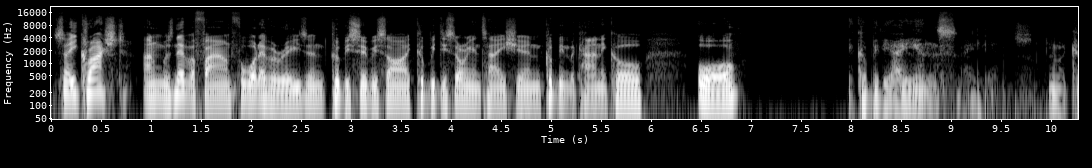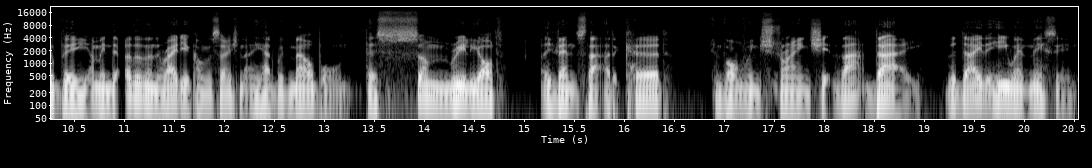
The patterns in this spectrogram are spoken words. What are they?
So he crashed and was never found for whatever reason. Could be suicide, could be disorientation, could be mechanical, or it could be the aliens. Aliens. And it could be, I mean, the, other than the radio conversation that he had with Melbourne, there's some really odd events that had occurred involving strange shit that day, the day that he went missing.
